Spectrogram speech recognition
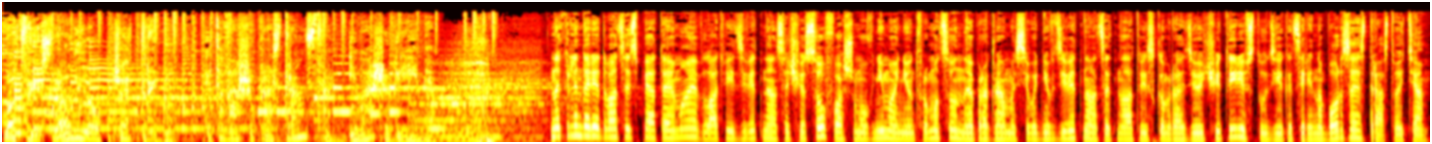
Latvijas Radio 4. Это ваше пространство и ваше время. На календаре 25 мая в Латвии 19 часов. Вашему вниманию информационная программа сегодня в 19 на Латвийском радио 4 в студии Екатерина Борзая. Здравствуйте.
